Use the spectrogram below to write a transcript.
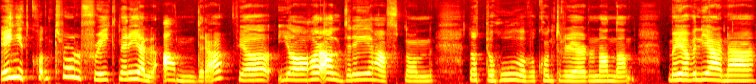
jag är inget kontrollfreak när det gäller andra. För jag, jag har aldrig haft någon, något behov av att kontrollera någon annan. Men jag vill gärna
